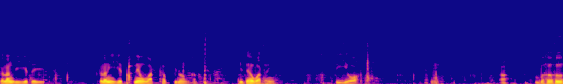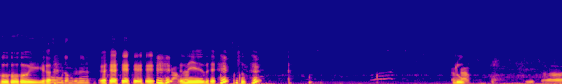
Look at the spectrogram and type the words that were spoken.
กำลังสิเฮ็ดไอ้กำลังสิเฮ็ดแนววัดครับพี่น้องครับเฮ็ดแนววัดให้ตีออกนี่ เบ้ยมือดำกันนี่นะอันนี้ลูกอีกเออ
